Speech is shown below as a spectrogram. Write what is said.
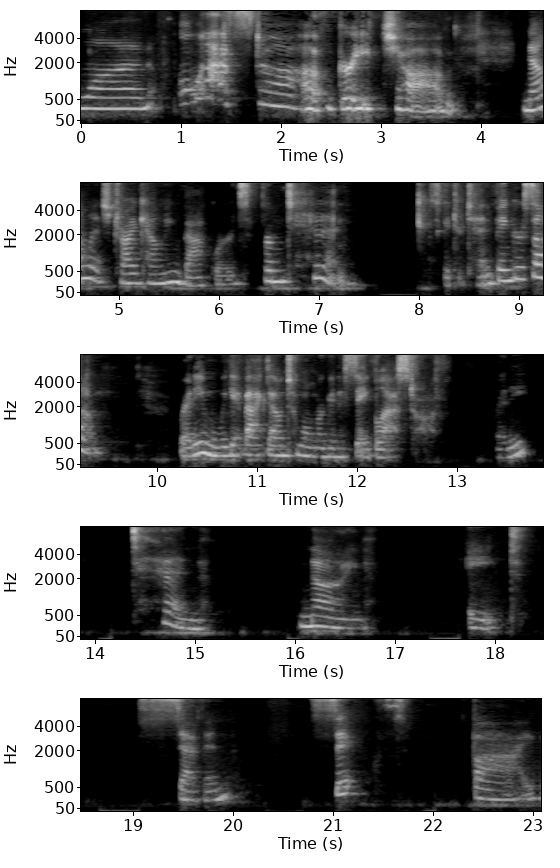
one. Blast off. Great job. Now let's try counting backwards from 10. Let's get your 10 fingers up. Ready? When we get back down to one, we're going to say blast off. Ready? 10, 9, 8, 7, 6, 5,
